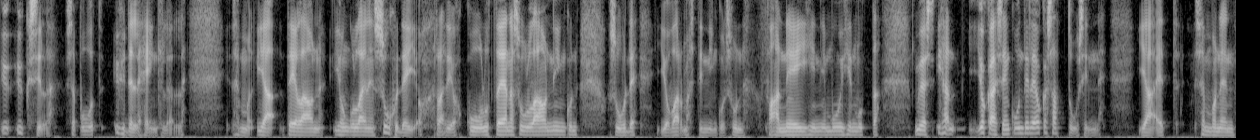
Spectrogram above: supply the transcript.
y- yksilö. Sä puhut yhdelle henkilölle. Ja teillä on jonkunlainen suhde jo radiokuuluttajana, sulla on niin kuin suhde jo varmasti niin kuin sun faneihin ja muihin, mutta myös ihan jokaisen kuuntelijan, joka sattuu sinne. Ja että semmoinen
